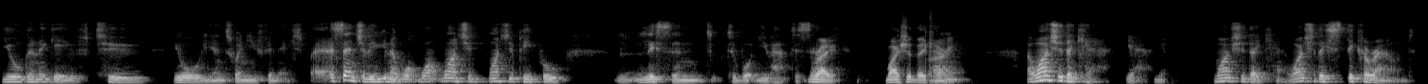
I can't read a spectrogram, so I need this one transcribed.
you're going to give to your audience when you finish. But essentially, you know, what, what why should why should people listen to, to what you have to say? Right. Why should they care? Right? And why should they care? Yeah. yeah. Why should they care? Why should they stick around?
